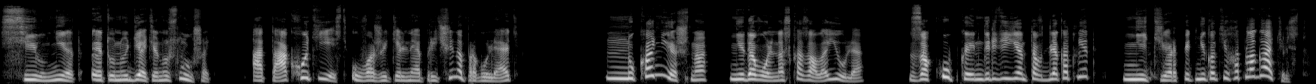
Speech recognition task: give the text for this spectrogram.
Сил нет эту нудятину слушать, а так хоть есть уважительная причина прогулять». «Ну, конечно», — недовольно сказала Юля. «Закупка ингредиентов для котлет не терпит никаких отлагательств».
